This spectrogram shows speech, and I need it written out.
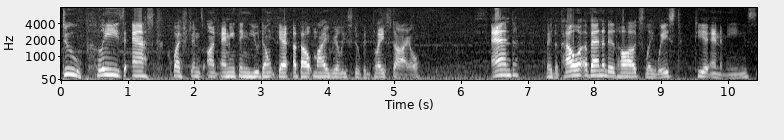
do please ask questions on anything you don't get about my really stupid playstyle. And may the power of Anadidhogs lay waste to your enemies.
